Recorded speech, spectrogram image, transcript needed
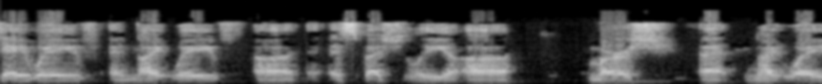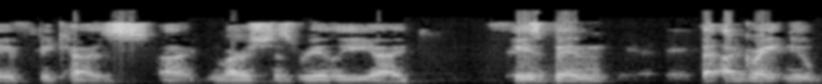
Daywave and Nightwave, uh, especially uh, Mersh at Nightwave because uh, Mersh has really uh, he's been a- great new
